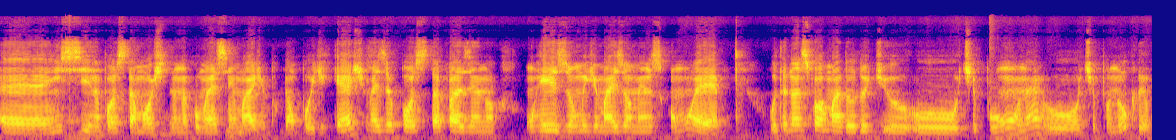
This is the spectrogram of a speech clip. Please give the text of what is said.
é, em si, não posso estar mostrando como é essa imagem porque é um podcast, mas eu posso estar fazendo um resumo de mais ou menos como é. O transformador do o, o tipo 1, né? o tipo núcleo,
